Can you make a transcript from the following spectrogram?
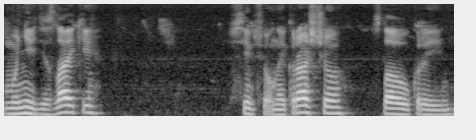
Кому ні, дізлайки. Всім всього найкращого. Слава Україні!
